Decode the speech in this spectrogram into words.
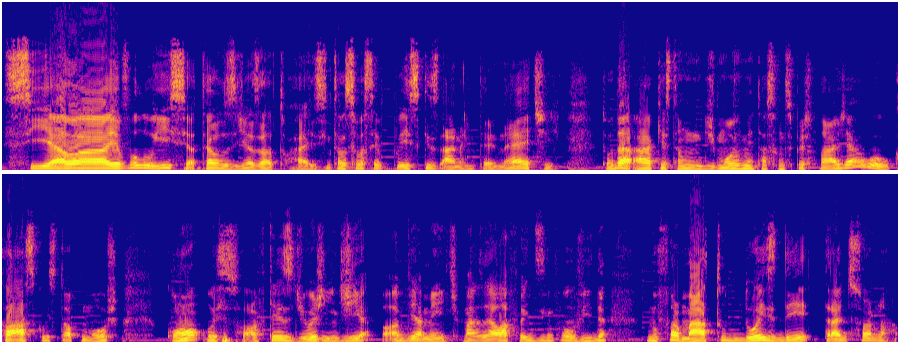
se ela evoluísse até os dias atuais? Então, se você pesquisar na internet, toda a questão de movimentação dos personagens é o clássico stop motion com os softwares de hoje em dia, obviamente, mas ela foi desenvolvida no formato 2D tradicional,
